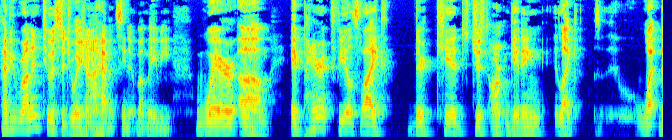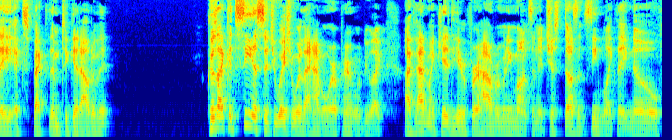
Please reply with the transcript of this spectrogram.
have you run into a situation? I haven't seen it, but maybe where um, a parent feels like their kids just aren't getting like what they expect them to get out of it. Because I could see a situation where that happened, where a parent would be like, "I've had my kid here for however many months, and it just doesn't seem like they know."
